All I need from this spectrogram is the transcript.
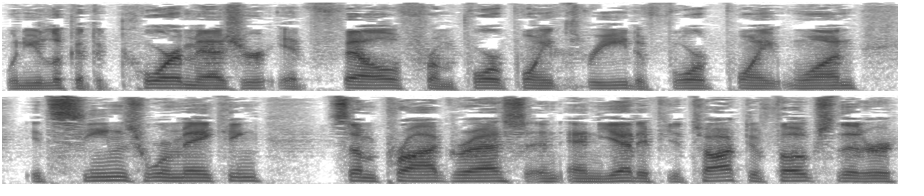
When you look at the core measure, it fell from 4.3 to 4.1. It seems we're making some progress. And, and yet, if you talk to folks that are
